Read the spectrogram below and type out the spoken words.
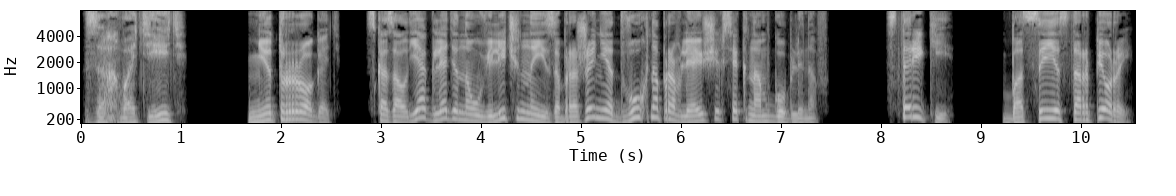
Захватить?» «Не трогать!» — сказал я, глядя на увеличенное изображение двух направляющихся к нам гоблинов. Старики. Босые старперы.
